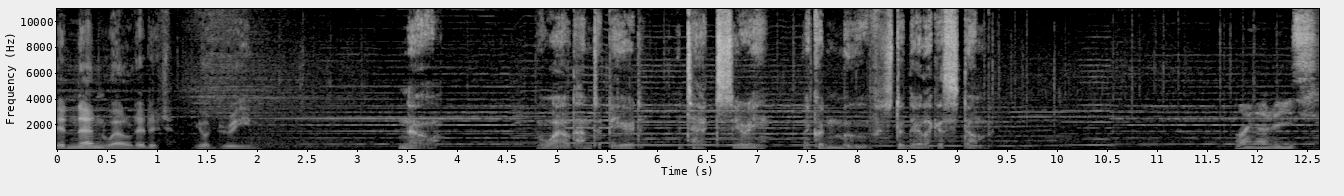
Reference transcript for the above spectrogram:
Didn't end well, did it? Your dream. No. The wild hunt appeared, attacked Ciri. I couldn't move, stood there like a stump. Aynen reis.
